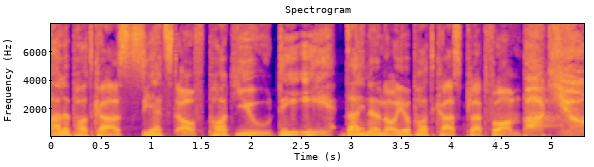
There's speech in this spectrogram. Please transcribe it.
Alle Podcasts jetzt auf podyou.de, deine neue Podcast-Plattform. Podyou.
